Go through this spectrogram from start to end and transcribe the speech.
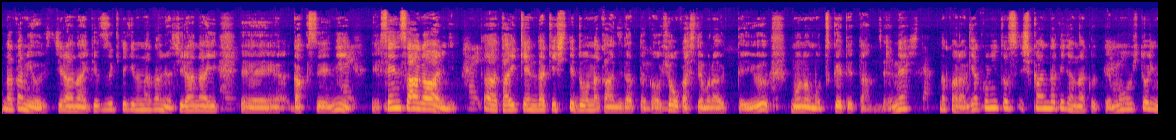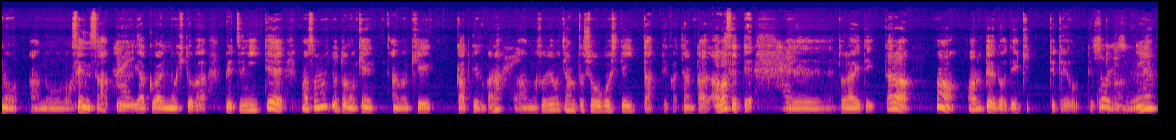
中身を知らない手続き的な中身を知らない、えー学生に、センサー代わりにはい。ただ体験だけしてどんな感じだったかを評価してもらうっていうものもつけてたんだよね。だから逆に言うと主観だけじゃなくて、はい。もう一人のあのセンサーとはいい。う役割の人が別にいて、まあ、その人とのけあの経過っていうのかな、はい。あのそれをちゃんと照合していったっていうかちゃんと合わせて、はい、えー捉えていったら、まあ、ある程度はできてたよってことなんだよね。そうですね。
